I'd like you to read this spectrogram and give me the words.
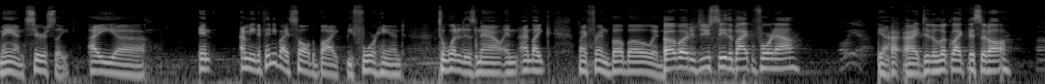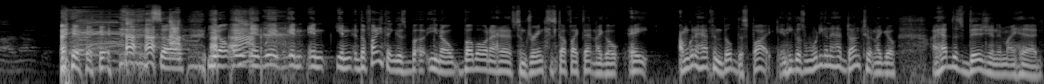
man, seriously, I uh, and I mean, if anybody saw the bike beforehand to what it is now, and I like my friend Bobo and Bobo, did you see the bike before now? Oh yeah. Yeah, All right, did it look like this at all? so you know, and, and, and, and, the funny thing is, you know, Bobo and I had some drinks and stuff like that, and I go, hey. I'm going to have him build this bike. And he goes, What are you going to have done to it? And I go, I have this vision in my head.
